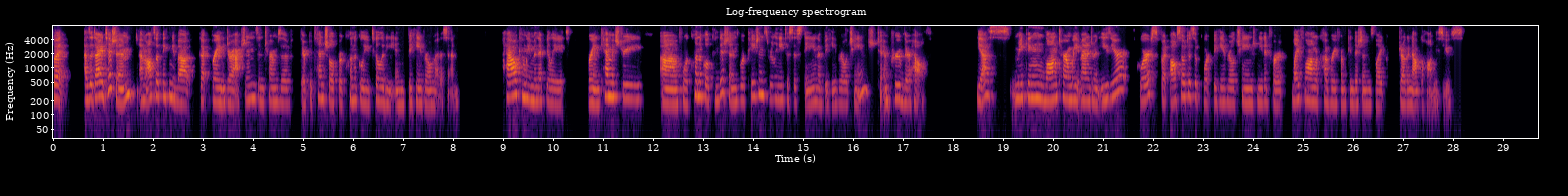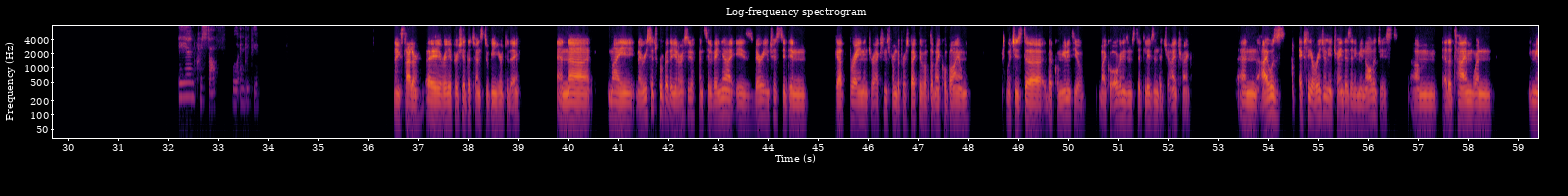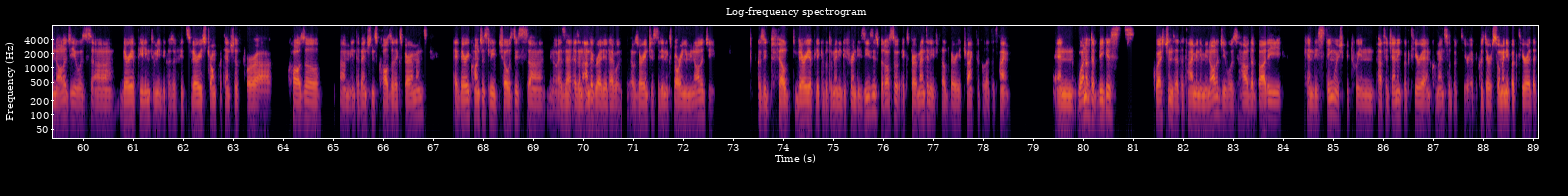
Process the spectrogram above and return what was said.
But as a dietitian, I'm also thinking about gut brain interactions in terms of their potential for clinical utility in behavioral medicine. How can we manipulate brain chemistry um, for clinical conditions where patients really need to sustain a behavioral change to improve their health? Yes, making long term weight management easier, of course, but also to support behavioral change needed for lifelong recovery from conditions like drug and alcohol misuse. And Christoph, we'll end with you. Thanks, Tyler. I really appreciate the chance to be here today. And uh, my my research group at the University of Pennsylvania is very interested in gut-brain interactions from the perspective of the microbiome, which is the the community of microorganisms that lives in the GI tract. And I was actually originally trained as an immunologist um, at a time when immunology was uh, very appealing to me because of its very strong potential for uh, causal um, interventions, causal experiments. I very consciously chose this, uh, you know, as, a, as an undergraduate, I was, I was very interested in exploring immunology because it felt very applicable to many different diseases, but also experimentally, it felt very attractable at the time. And one of the biggest questions at the time in immunology was how the body can distinguish between pathogenic bacteria and commensal bacteria because there are so many bacteria that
